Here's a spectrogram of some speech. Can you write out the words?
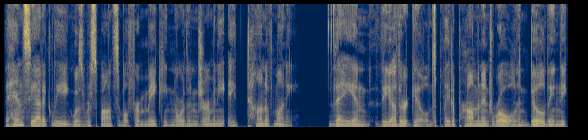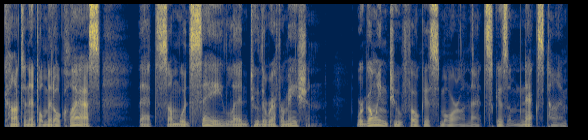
The Hanseatic League was responsible for making northern Germany a ton of money. They and the other guilds played a prominent role in building the continental middle class that some would say led to the Reformation. We're going to focus more on that schism next time,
